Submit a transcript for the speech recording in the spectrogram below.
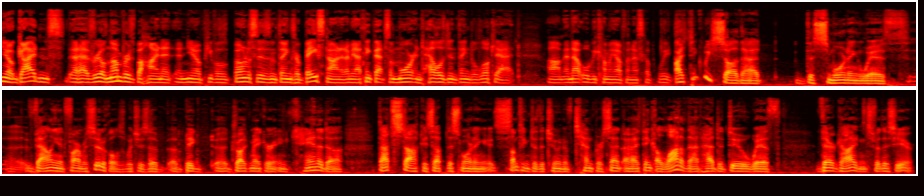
you know, guidance that has real numbers behind it, and you know, people's bonuses and things are based on it. I mean, I think that's a more intelligent thing to look at, um, and that will be coming up in the next couple of weeks. I think we saw that this morning with uh, Valeant Pharmaceuticals, which is a, a big uh, drug maker in Canada. That stock is up this morning. It's something to the tune of 10%. And I think a lot of that had to do with their guidance for this year.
